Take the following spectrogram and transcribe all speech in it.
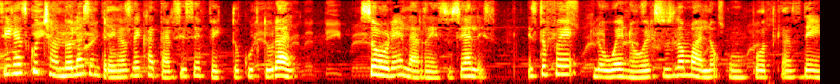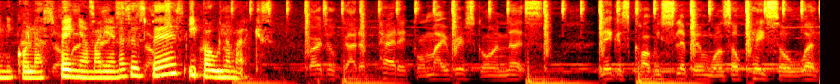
Siga escuchando las entregas de Catarsis Efecto Cultural sobre las redes sociales. Esto fue Lo Bueno versus Lo Malo, un podcast de Nicolás Peña, Mariana Céspedes y Paula Márquez. Niggas caught me slipping once, okay, so what?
